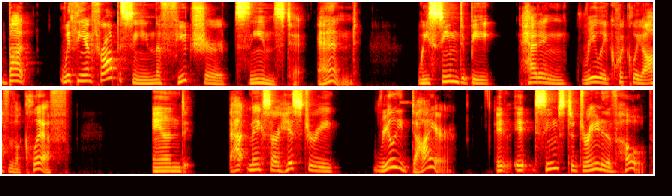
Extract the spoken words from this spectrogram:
But with the Anthropocene, the future seems to end. We seem to be heading really quickly off of a cliff. And that makes our history really dire. It, it seems to drain it of hope.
